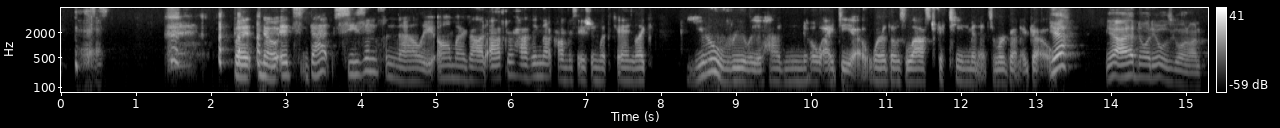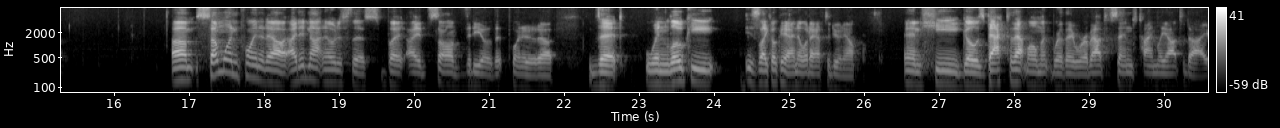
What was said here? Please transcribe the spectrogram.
but no it's that season finale oh my god after having that conversation with kang like you really had no idea where those last 15 minutes were gonna go Yeah. Yeah, I had no idea what was going on. Um, someone pointed out, I did not notice this, but I saw a video that pointed it out that when Loki is like, okay, I know what I have to do now. And he goes back to that moment where they were about to send Timely out to die.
